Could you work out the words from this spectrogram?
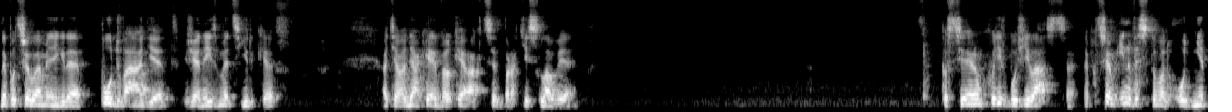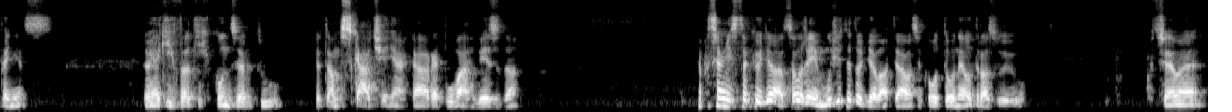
Nepotřebujeme někde podvádět, že nejsme církev a dělat nějaké velké akce v Bratislavě. Prostě jenom chodit v boží lásce. Nepotřebujeme investovat hodně peněz do nějakých velkých koncertů, kde tam skáče nějaká repová hvězda. Nepotřebujeme nic takového dělat. Samozřejmě můžete to dělat, já vás jako toho neodrazuju. Potřebujeme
